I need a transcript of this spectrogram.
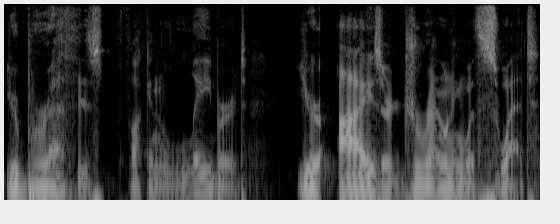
Your breath is fucking labored. Your eyes are drowning with sweat.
